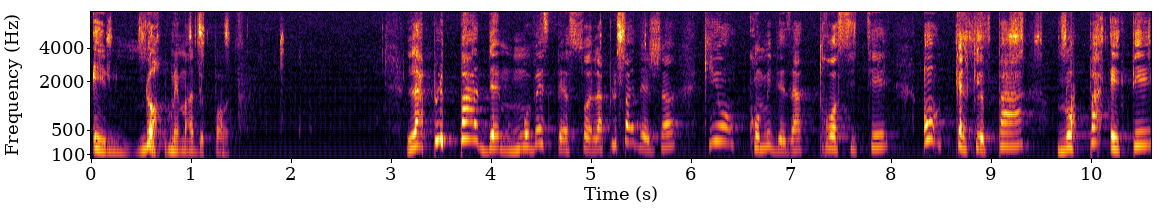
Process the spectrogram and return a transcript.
énormément de portes. La plupart des mauvaises personnes, la plupart des gens qui ont commis des atrocités ont quelque part n'ont pas été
